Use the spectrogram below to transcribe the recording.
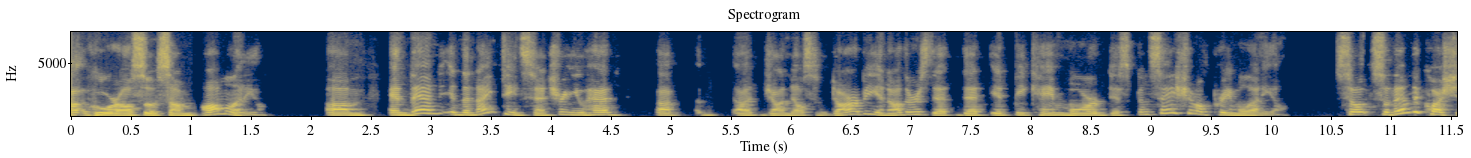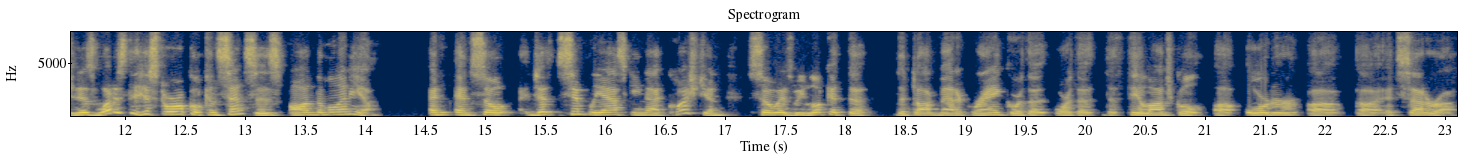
uh, who were also some amillennial. Um, and then in the 19th century, you had uh, uh, John Nelson Darby and others that that it became more dispensational premillennial. So so then the question is, what is the historical consensus on the millennium? And and so just simply asking that question. So as we look at the the dogmatic rank or the or the the theological uh, order, uh, uh, etc.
